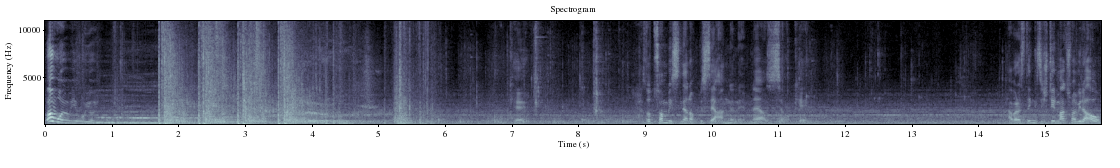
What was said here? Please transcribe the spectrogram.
Oh, ui, ui, ui, ui. Okay. So Zombies sind ja noch bisher angenehm, ne? Also ist ja okay. Aber das Ding ist, sie stehen manchmal wieder auf.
